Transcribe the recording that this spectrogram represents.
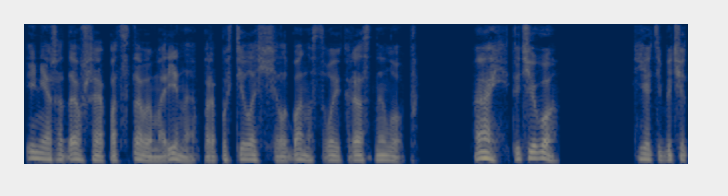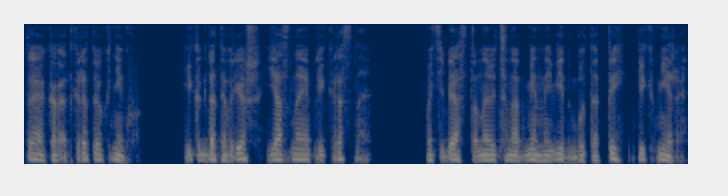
и не ожидавшая подставы Марина пропустила щелбан в свой красный лоб. «Ай, ты чего? Я тебе читаю как открытую книгу. И когда ты врешь, я знаю прекрасно. У тебя становится надменный вид, будто ты пик мира.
